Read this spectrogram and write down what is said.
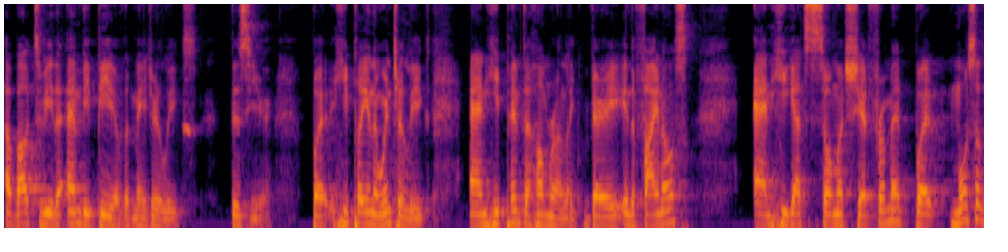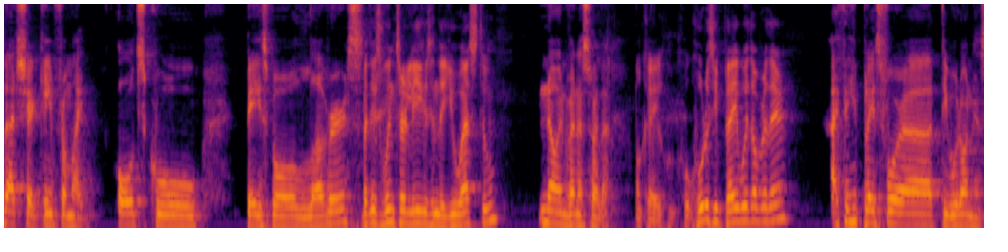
about to be the MVP of the major leagues this year, but he played in the Winter League and he pimped a home run like very in the finals, and he got so much shit from it. But most of that shit came from like old school baseball lovers. But this winter league is in the U.S. too. No, in Venezuela. Okay, who, who does he play with over there? I think he plays for uh, Tiburones.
